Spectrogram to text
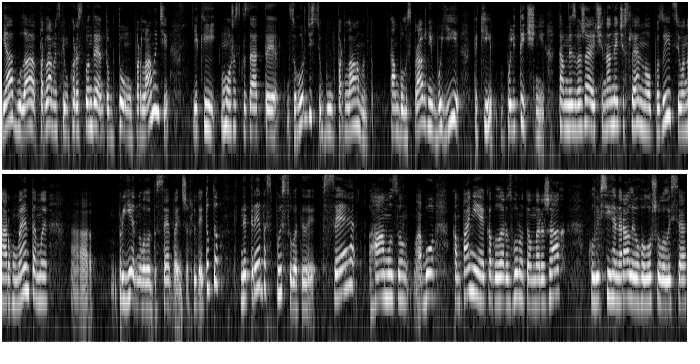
Я була парламентським кореспондентом в тому парламенті, який, можна сказати, з гордістю був парламентом. Там були справжні бої, такі політичні. Там, незважаючи на нечисленну опозицію, вона аргументами приєднувала до себе інших людей. Тобто не треба списувати все гамузом або кампанія, яка була розгорнута в мережах. коли всі генерали оголошувалися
